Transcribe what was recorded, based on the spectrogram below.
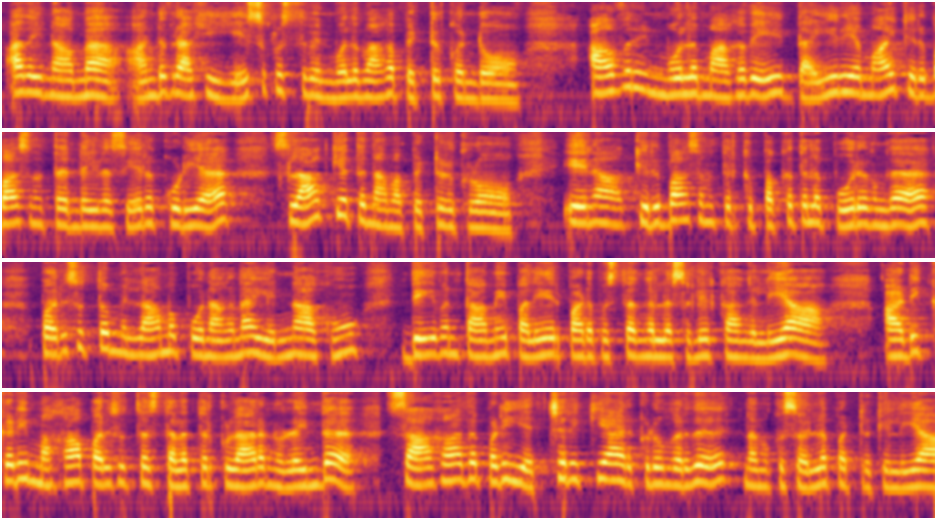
அதை நாம ஆண்டவராகிய இயேசு கிறிஸ்துவின் மூலமாக பெற்றுக்கொண்டோம். அவரின் மூலமாகவே தைரியமாய் கிருபாசன தண்டையில சேரக்கூடிய ஸ்லாக்கியத்தை நாம பெற்றிருக்கிறோம். ஏன்னா கிருபாசனத்திற்கு பக்கத்துல போறவங்க பரிசுத்தம் இல்லாம போனாங்கன்னா என்ன ஆகும் தேவன் தாமே பழைய ஏற்பாடு புஸ்தகங்களில் சொல்லியிருக்காங்க இல்லையா? அடிக்கடி மகா பரிசுத்த ஸ்தலத்திற்குள்ளார நுழைந்து சாகாதபடி எச்சரிக்கையா இருக்கணுங்கிறது நமக்கு சொல்லப்பட்டிருக்கு இல்லையா?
